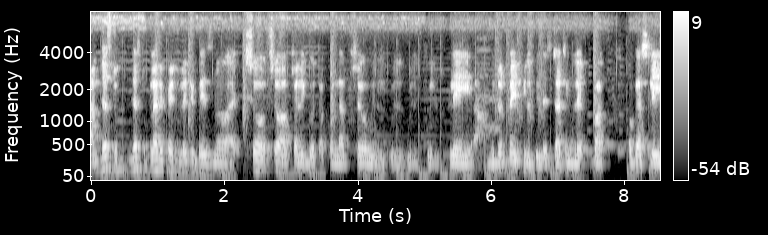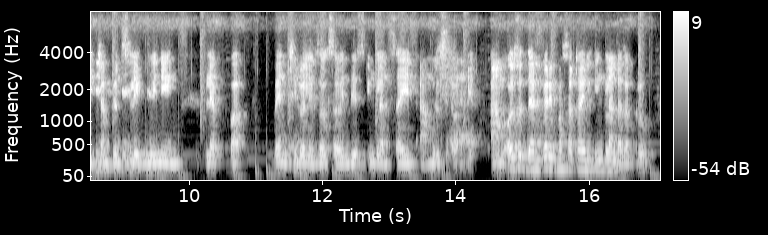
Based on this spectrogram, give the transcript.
Um, just to just to clarify to let you guys know, uh, Shaw Shaw actually got a call up. Shaw will will, will, will play. Um, we don't know if he'll be the starting left back obviously Champions League winning left back Ben Chilwell is also in this England side. Um, we'll see, yeah. um, also, they're very versatile England as a group.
